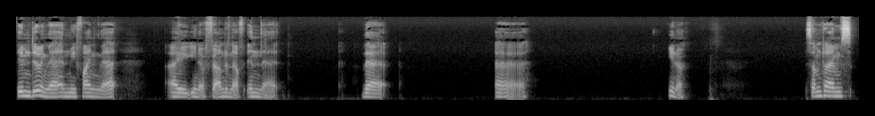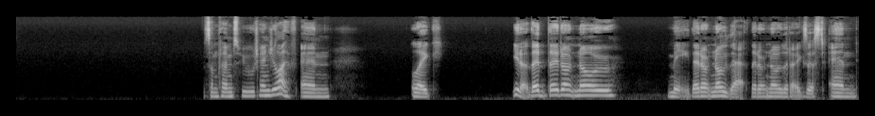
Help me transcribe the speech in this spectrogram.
them doing that and me finding that i you know found enough in that that uh you know sometimes sometimes people change your life. And like you know they they don't know me. They don't know that. They don't know that i exist. And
